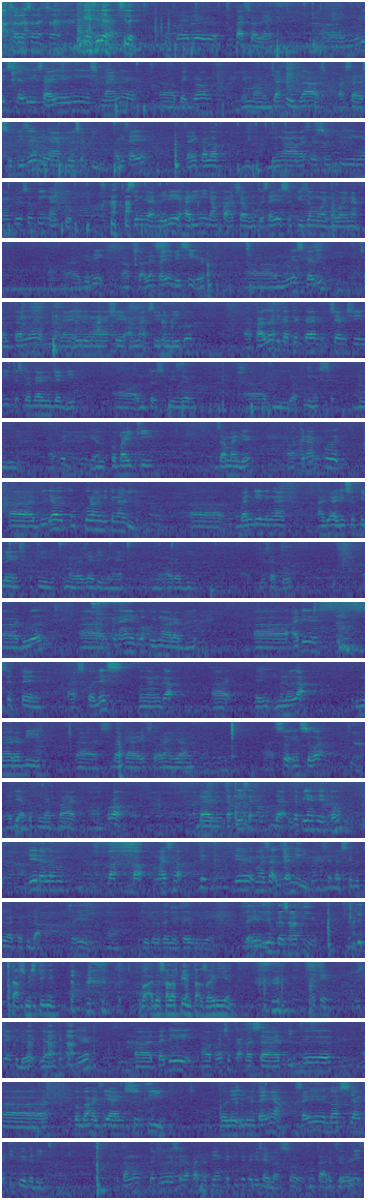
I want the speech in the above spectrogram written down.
Ah, soalan, soalan, soalan. Okey, sila, sila. Saya ada empat soalan. Uh, mula sekali saya ni sebenarnya uh, background memang jahil lah pasal sufism dengan filosofi. Bagi saya, saya kalau dengar pasal sufi dengan filosofi ngantuk. Personally lah. Jadi hari ni nampak macam untuk saya sufism 101 lah. Uh, jadi uh, soalan saya basic lah. Uh, mula sekali, yang pertama yang ia dengan Syekh Ahmad Sri Hindi tu uh, kalau dikatakan Syekh Sri Hindi tu sebagai menjadi uh, untuk sufism uh, di apa mes, di apa diperbaiki zaman dia uh, kenapa uh, beliau tu kurang dikenali? Uh, banding dengan ahli-ahli sufi lain seperti Imam Ghazali dengan Imam Arabi. Itu satu. Uh, dua uh, berkenaan Ibn Ibn Arabi uh, ada certain uh, scholars menganggap uh, menolak Ibn Arabi uh, sebagai seorang yang uh, so and so lah. Ya. Jadi apa pendapat uh, Prof? Dan tapi da, tapi yang saya tahu dia dalam bab, bab mazhab fiqh dia mazhab zahiri. Saya tak pasti betul atau tidak. Zahiri. Ha. Itu kena tanya saya punya. Zahiri ni bukan salafi ke? Tak semestinya. Sebab ada salafi yang tak zahiri kan. Okey, itu yang kedua. Yang ketiga, uh, tadi uh, Puan cakap pasal tiga uh, pembahagian sufi oleh Ibn Taymiyah. Saya lost yang ketiga tadi. Pertama, kedua saya dapat tapi yang ketiga tadi saya lost. So, minta repeat balik.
